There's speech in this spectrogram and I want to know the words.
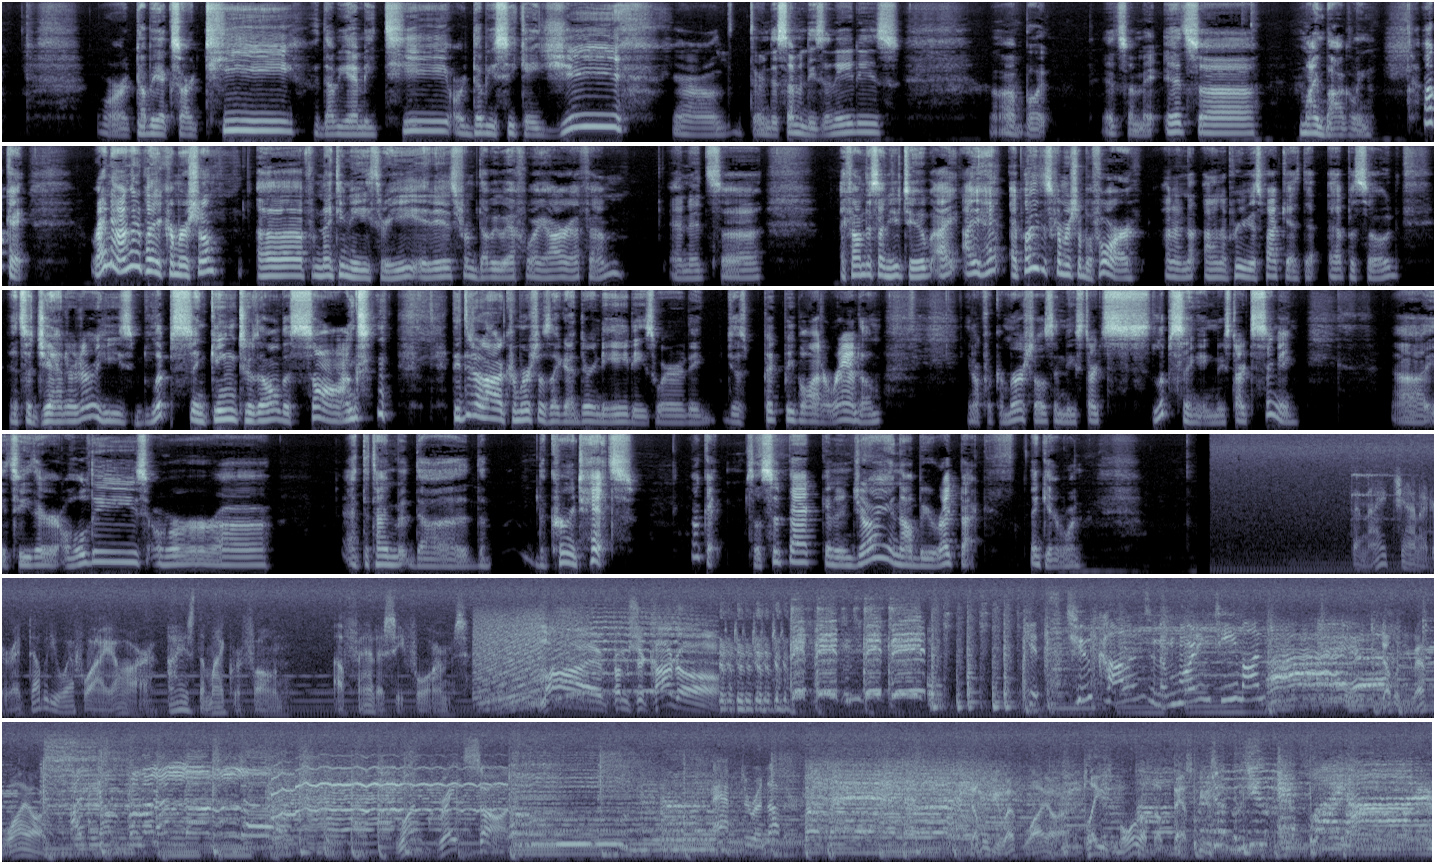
or WXRT, WMET, or WCKG, you know, during the 70s and 80s. Oh boy, it's amazing. It's uh mind-boggling. Okay, right now I'm going to play a commercial uh, from 1983. It is from WFYR FM, and it's uh, I found this on YouTube. I I, ha- I played this commercial before on a, on a previous podcast episode. It's a janitor. He's lip syncing to all the songs. they did a lot of commercials like that during the 80s where they just pick people out of random, you know, for commercials and they start lip singing. They start singing. Uh, it's either oldies or uh, at the time the, the the current hits. Okay, so sit back and enjoy, and I'll be right back. Thank you, everyone. The night janitor at WFYR eyes the microphone. A fantasy forms. Live from Chicago. beep, beep, beep, beep. It's Stu Collins and a morning team on fire. WFYR. One great song after another. WFYR plays more of the best music. WFYR.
